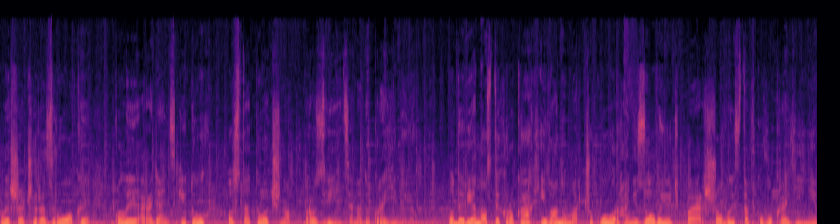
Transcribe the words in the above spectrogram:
лише через роки, коли радянський дух остаточно розвіється над Україною. У 90-х роках Івану Марчуку організовують першу виставку в Україні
